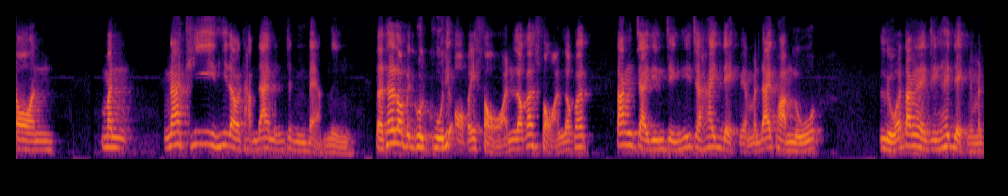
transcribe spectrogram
นอน มันหน้าที่ที่เราทำได้มันจะเป็นแบบหนึ่งแต่ถ้าเราเป็นคุณครูที่ออกไปสอนแล้วก็สอนแล้วก็ตั้งใจจริง ๆ ที่จะให้เด็กเนี่ยมันได้ความรู้ หรือว่าตั้งใจจริงๆให้เด็กเนี่ยมัน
